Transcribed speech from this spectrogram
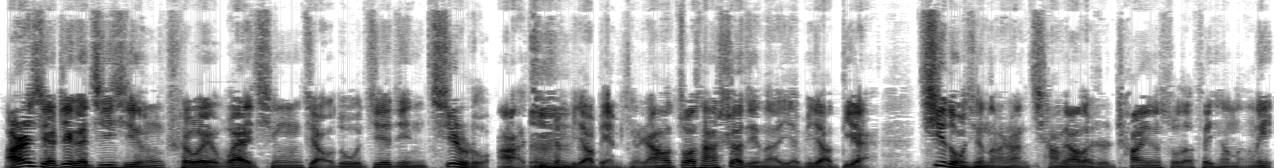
而且这个机型垂尾外倾角度接近七十度啊，机身比较扁平，然后座舱设计呢也比较低矮，气动性能上强调的是超音速的飞行能力。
